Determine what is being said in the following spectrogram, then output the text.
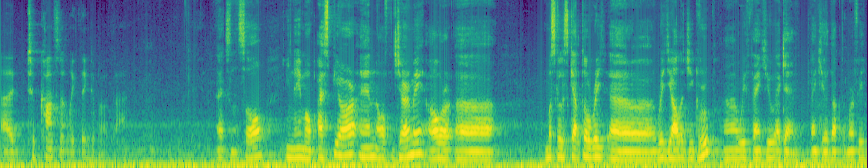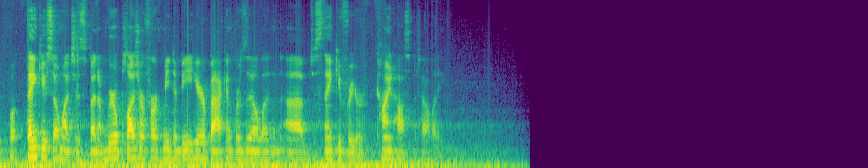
uh, to constantly think about that. Excellent. So, in name of SPR and of Jeremy, our uh, musculoskeletal uh, radiology group, uh, we thank you again. Thank you, Dr. Murphey. Well, thank you so much. It's been a real pleasure for me to be here back in Brazil, and uh, just thank you for your kind hospitality.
